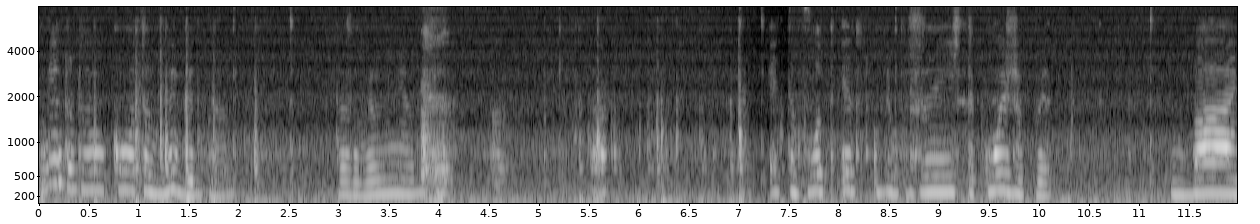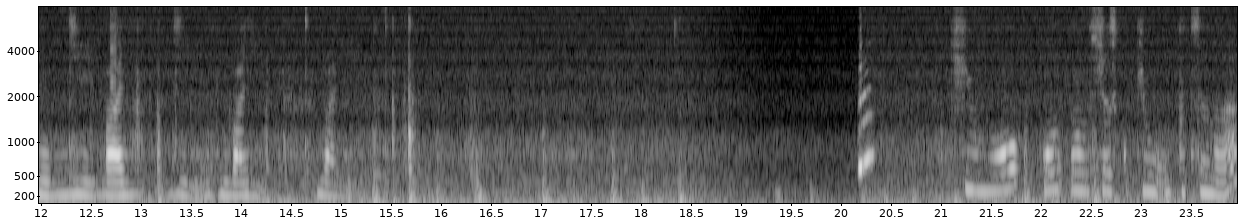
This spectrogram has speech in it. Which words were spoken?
Мне тут у кого-то выгодно. Даже у меня. Так. Это вот этот купил, потому что у меня есть такой же пэт. Банди, банди, банди, банди. Чего? Он, он сейчас купил у пацана?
